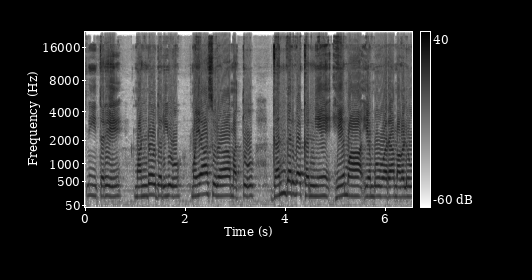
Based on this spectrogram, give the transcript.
ಸ್ನೇಹಿತರೆ, ಮಂಡೋದರಿಯು ಮಯಾಸುರ ಮತ್ತು ಗಂಧರ್ವ ಕನ್ಯೆ ಹೇಮಾ ಎಂಬುವರ ಮಗಳು.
